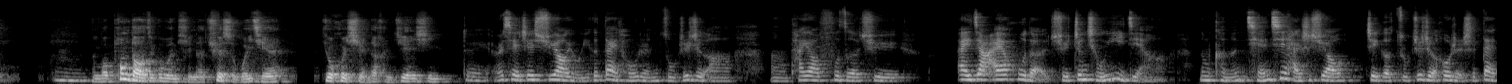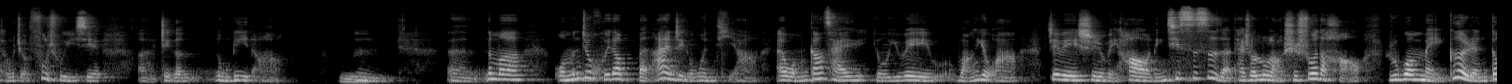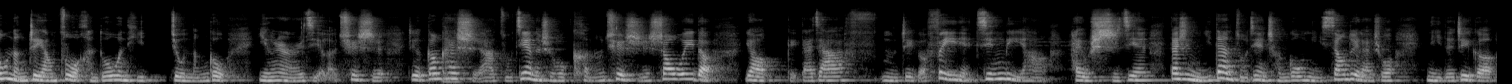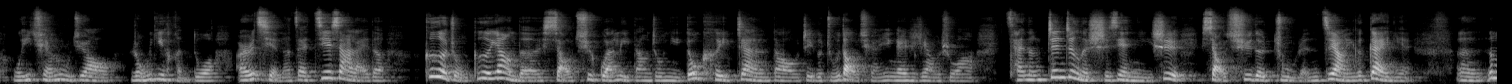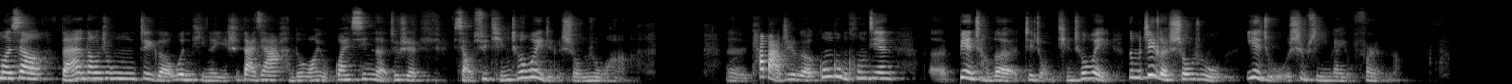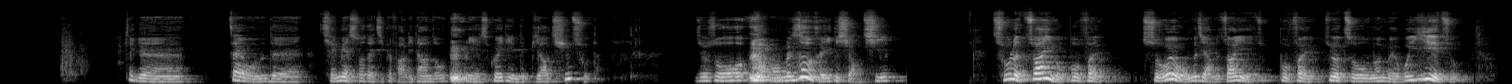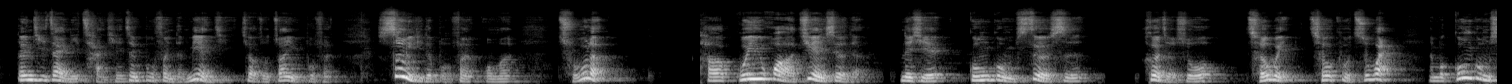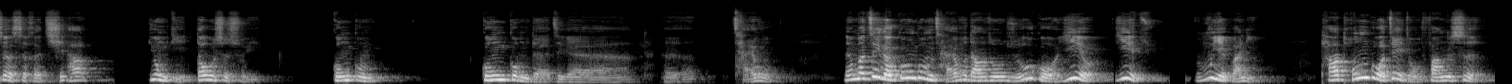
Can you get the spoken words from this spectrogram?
嗯，那么碰到这个问题呢，确实维权就会显得很艰辛。对，而且这需要有一个带头人、组织者啊，嗯，他要负责去挨家挨户的去征求意见啊。那么可能前期还是需要这个组织者或者是带头者付出一些呃这个努力的哈。嗯嗯，那么我们就回到本案这个问题哈。哎，我们刚才有一位网友啊，这位是尾号零七四四的，他说陆老师说的好，如果每个人都能这样做，很多问题就能够迎刃而解了。确实，这个刚开始啊组建的时候，可能确实稍微的要给大家嗯这个费一点精力哈，还有时间。但是你一旦组建成功，你相对来说你的这个维权路就要容易很多，而且呢，在接下来的。各种各样的小区管理当中，你都可以占到这个主导权，应该是这样说啊，才能真正的实现你是小区的主人这样一个概念。嗯，那么像本案当中这个问题呢，也是大家很多网友关心的，就是小区停车位这个收入哈。呃，他把这个公共空间呃变成了这种停车位，那么这个收入业主是不是应该有份儿呢？这个。在我们的前面说的几个法律当中，也是规定的比较清楚的，就是说，我们任何一个小区，除了专有部分，所谓我们讲的专业部分，就指我们每位业主登记在你产权证部分的面积，叫做专有部分。剩余的部分，我们除了他规划建设的那些公共设施，或者说车位、车库之外，那么公共设施和其他。用地都是属于公共公共的这个呃财物，那么这个公共财物当中，如果业业主物业管理，他通过这种方式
